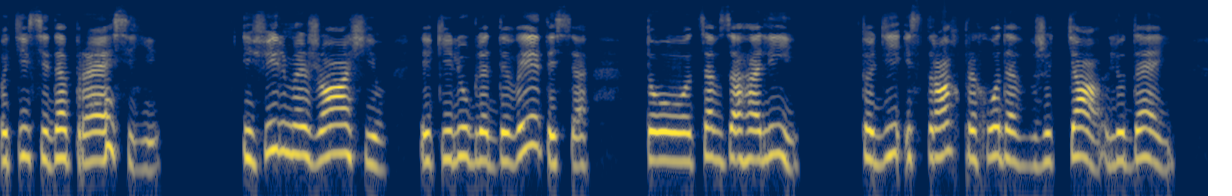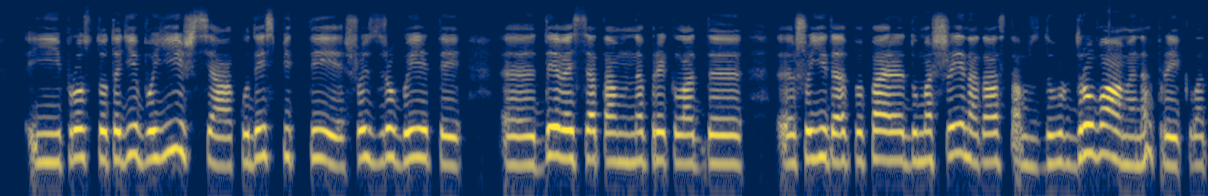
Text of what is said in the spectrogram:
оті всі депресії. І фільми жахів, які люблять дивитися, то це взагалі. Тоді і страх приходить в життя людей. І просто тоді боїшся кудись піти, щось зробити. Е, Дивишся там, наприклад, е, е, що їде попереду машина та, там, з дровами, наприклад.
